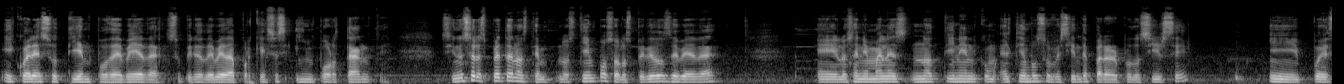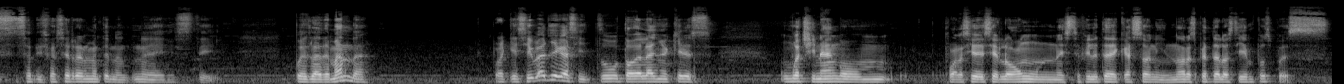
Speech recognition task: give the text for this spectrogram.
y cuál es su tiempo de veda, su periodo de veda, porque eso es importante. Si no se respetan los, los tiempos o los periodos de veda, eh, los animales no tienen el tiempo suficiente para reproducirse y pues satisfacer realmente este, pues la demanda. Porque si llegas y tú todo el año quieres un guachinango, por así decirlo, un este, filete de cazón y no respeta los tiempos, pues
